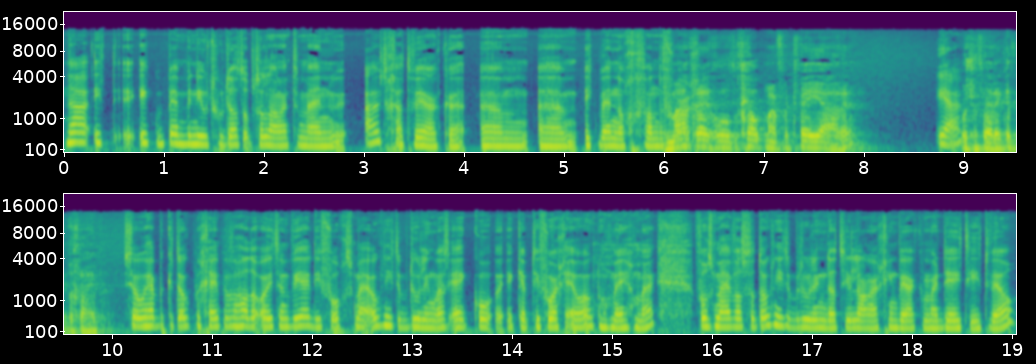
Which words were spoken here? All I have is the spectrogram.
Nou, ik, ik ben benieuwd hoe dat op de lange termijn nu uit gaat werken. Um, um, ik ben nog van de. De maatregel geldt maar voor twee jaar, hè? Ja. Voor zover ik het begrijp. Zo heb ik het ook begrepen. We hadden ooit een weer die volgens mij ook niet de bedoeling was. Ik, ik heb die vorige eeuw ook nog meegemaakt. Volgens mij was dat ook niet de bedoeling dat hij langer ging werken, maar deed hij het wel.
